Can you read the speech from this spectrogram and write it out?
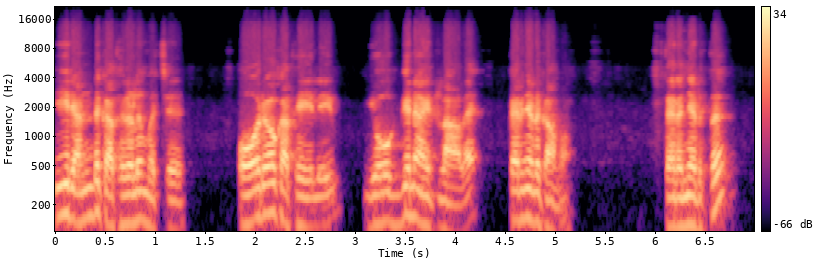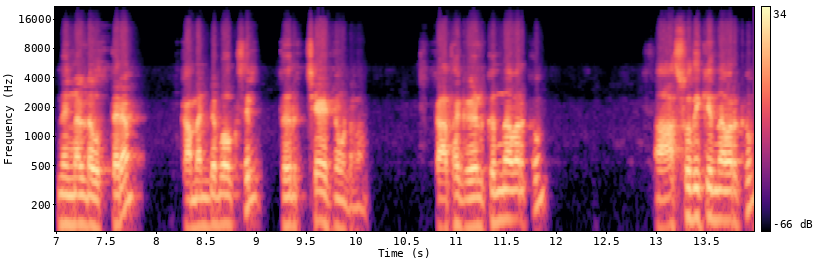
ഈ രണ്ട് കഥകളും വെച്ച് ഓരോ കഥയിലെയും യോഗ്യനായിട്ടുള്ള ആളെ തിരഞ്ഞെടുക്കാമോ? തിരഞ്ഞെടുത്ത് നിങ്ങളുടെ ഉത്തരം കമന്റ് ബോക്സിൽ തീർച്ചയായിട്ടും ഇടണം. കഥ കേൾക്കുന്നവർക്കും ആസ്വദിക്കുന്നവർക്കും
